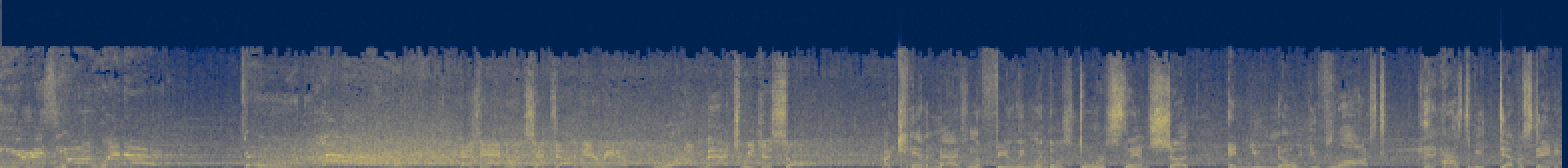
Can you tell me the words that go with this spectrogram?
Here is your winner, Dude Love! As the ambulance heads out of the arena, what a match we just saw. I can't imagine the feeling when those doors slam shut and you know you've lost. That has to be devastating.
